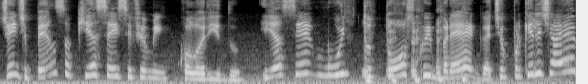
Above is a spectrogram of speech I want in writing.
Gente, pensa o que ia ser esse filme colorido. Ia ser muito tosco e brega. Tipo, porque ele já é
